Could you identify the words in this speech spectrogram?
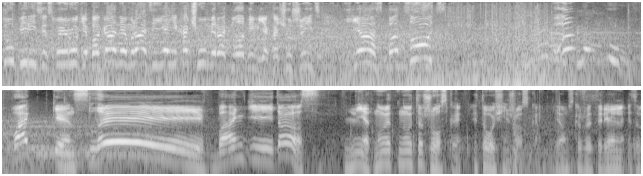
Да уберите свои руки, поганые мрази! Я не хочу умирать молодым, я хочу жить! Я спасусь! Fucking slave! Бандитос! Нет, ну это, ну это жестко. Это очень жестко. Я вам скажу, это реально, это,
